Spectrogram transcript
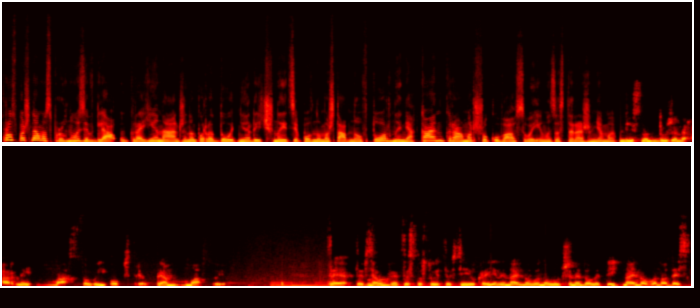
Розпочнемо з прогнозів для України, адже напередодні річниці повномасштабного вторгнення Кайн Крамер шокував своїми застереженнями. дійсно дуже негарний масовий обстріл, прям масою. Це, це вся. Україна. Це стосується всієї України. Найно воно лучше не долетить, найно воно десь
